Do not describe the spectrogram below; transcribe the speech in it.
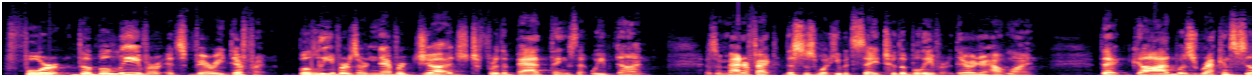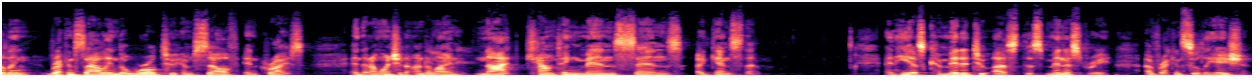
For the believer, it's very different. Believers are never judged for the bad things that we've done. As a matter of fact, this is what he would say to the believer there in your outline that God was reconciling, reconciling the world to himself in Christ. And then I want you to underline, not counting men's sins against them. And he has committed to us this ministry of reconciliation.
